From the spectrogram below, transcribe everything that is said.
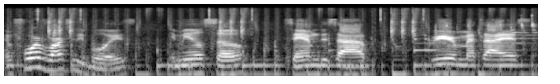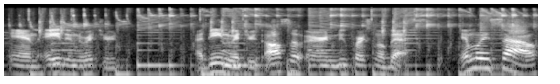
and four varsity boys, Emil So, Sam Dizab, Greer Matthias, and Aiden Richards, Adine Richards also earned new personal bests. Emily South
